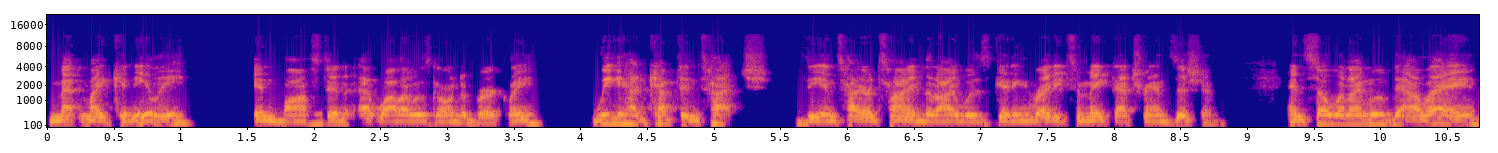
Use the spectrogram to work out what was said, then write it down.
met Mike Keneally in Boston at, while I was going to Berklee, we had kept in touch the entire time that I was getting ready to make that transition. And so when I moved to LA,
